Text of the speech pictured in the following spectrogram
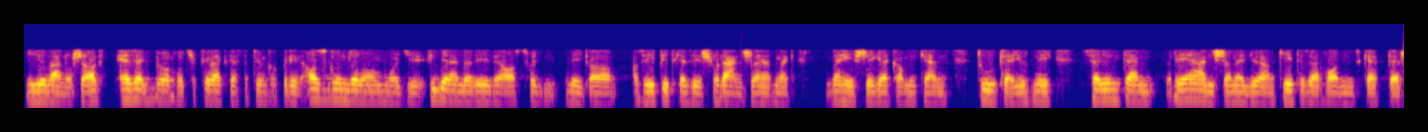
nyilvánosak. Ezekből, hogyha következtetünk, akkor én azt gondolom, hogy figyelembe véve azt, hogy még a, az építkezés során is lehetnek nehézségek, amiken túl kell jutni, szerintem reálisan egy olyan 2032-es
